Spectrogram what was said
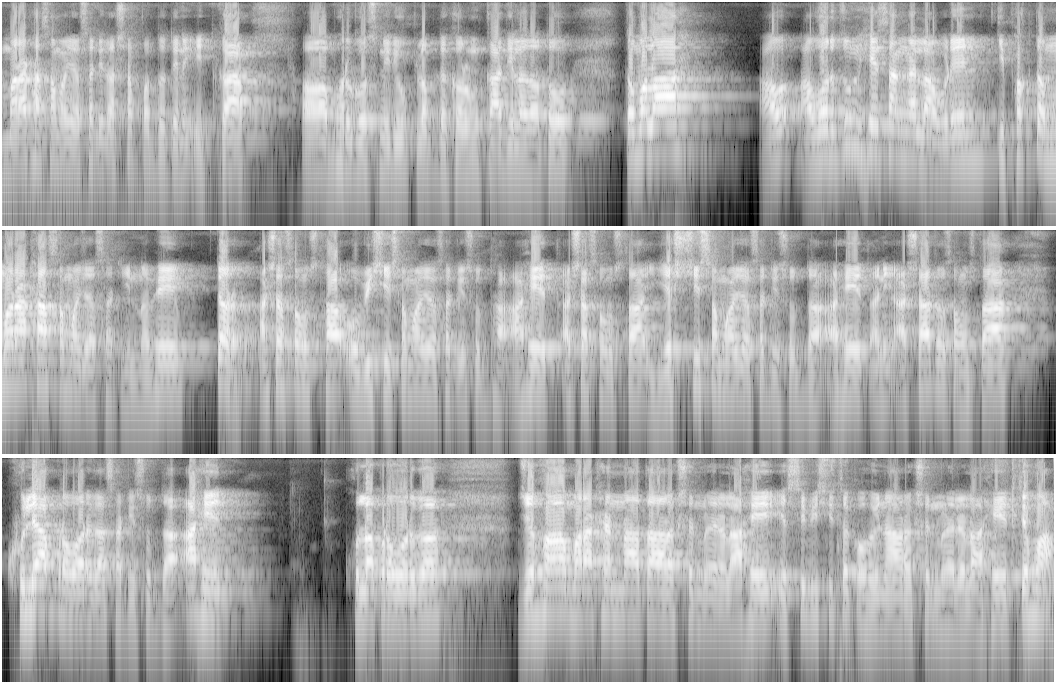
मराठा समाजासाठीच अशा पद्धतीने इतका भरघोस निधी उपलब्ध करून का दिला जातो? तर मला आव आवर्जून हे सांगायला आवडेल की फक्त मराठा समाजासाठी नव्हे तर अशा संस्था ओबीसी समाजासाठी सुद्धा आहेत अशा संस्था एस समाजासाठी सुद्धा आहेत आणि अशाच संस्था खुल्या प्रवर्गासाठी सुद्धा आहेत. खुला प्रवर्ग जेव्हा मराठ्यांना आता आरक्षण मिळालेलं आहे एस सी बी सीचं का होईना आरक्षण मिळालेलं आहे तेव्हा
